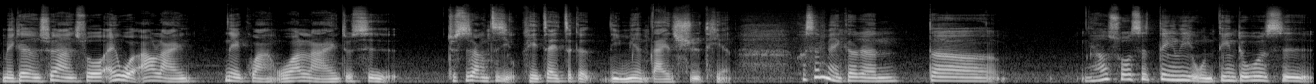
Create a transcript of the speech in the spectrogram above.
每个人虽然说，哎，我要来内观，我要来就是就是让自己可以在这个里面待十天，可是每个人的你要说是定力稳定度或是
